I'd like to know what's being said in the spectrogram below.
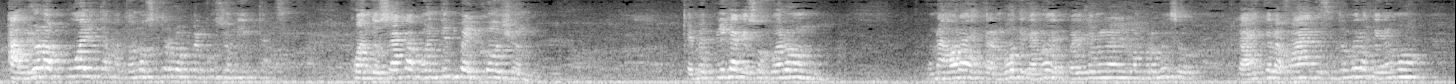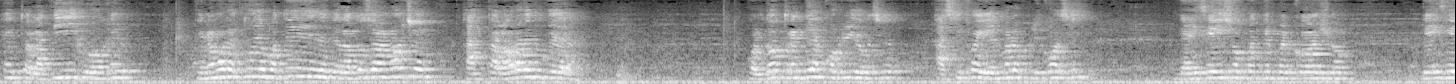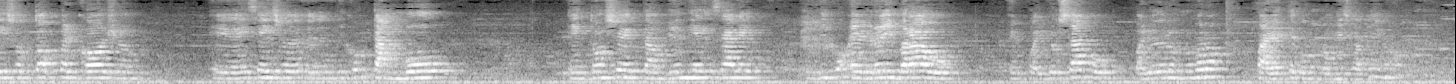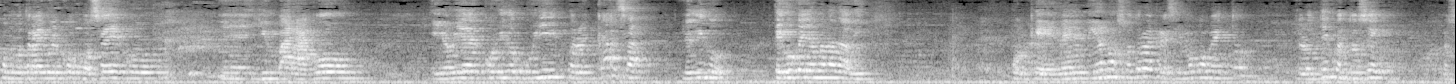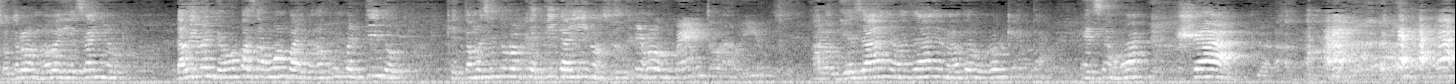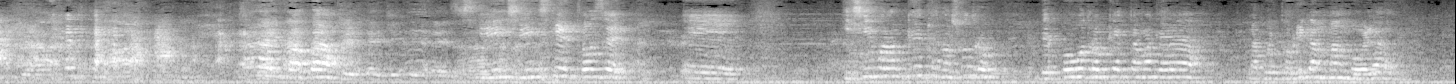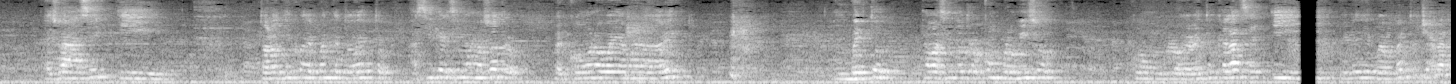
abrió la puerta para todos nosotros los percusionistas cuando saca Pointing Percussion, que me explica que eso fueron unas horas estrambóticas, ¿no? Después de terminar el compromiso, la gente la fan diciendo, mira, tenemos esto, latigo, tenemos el estudio para ti desde las 12 de la noche hasta la hora que tú quieras. Por dos, tres días corridos, así fue, y él me lo explicó así. De ahí se hizo Pointing Percussion, de ahí se hizo Top Percussion, eh, de ahí se hizo el, disco Tambor, entonces también de ahí sale el disco El Rey Bravo, el cual yo saco varios de los números para este compromiso aquí, ¿no? Como traigo el Coco Seco, eh, y yo había cogido Cuyí, pero en casa yo digo, tengo que llamar a David, porque en el mío nosotros crecimos con esto, los discos, entonces nosotros a los 9, 10 años, David, vente, vamos para San Juan para que conozca un que estamos haciendo una orquestita ahí, nosotros tenemos un todavía. A los 10 años, 11 años, nosotros una orquesta en San Juan, ya. Ay, papá. Sí, sí, sí, entonces eh, hicimos la orquesta nosotros, después otra orquesta más que era la Puerto Rican Mambo, ¿verdad? Eso es así y todos los discos de Puente, todo esto, así que decimos nosotros, pues cómo no voy a llamar a David. Humberto estaba haciendo otros compromisos con los eventos que él hace y yo le pues Humberto, chévere,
